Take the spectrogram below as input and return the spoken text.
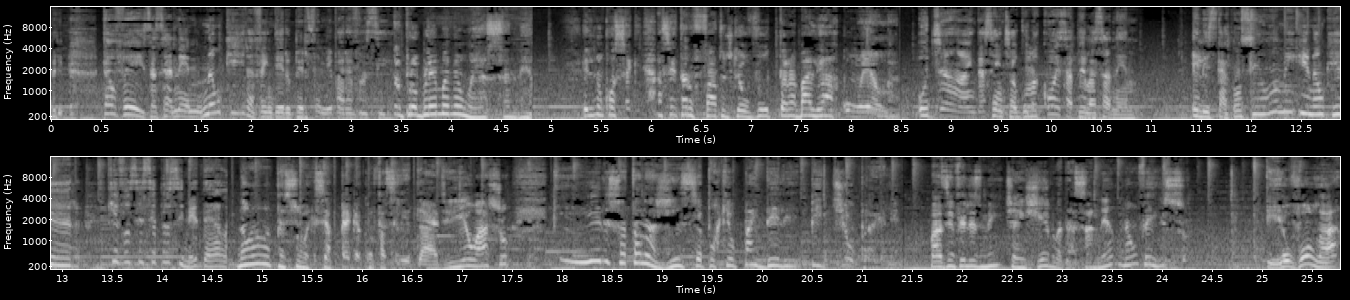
Fabre, talvez a Sanem não queira vender o perfume para você. O problema não é a Sanem. Ele não consegue aceitar o fato de que eu vou trabalhar com ela. O Jan ainda sente alguma coisa pela Sanem. Ele está com ciúme e não quer que você se aproxime dela. Não é uma pessoa que se apega com facilidade e eu acho que ele só tá na agência porque o pai dele pediu pra ele. Mas infelizmente a ingênua da Sanem não vê isso. E eu vou lá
